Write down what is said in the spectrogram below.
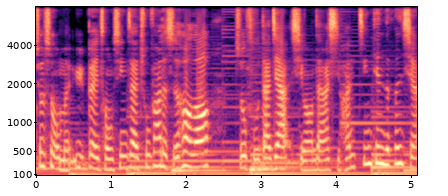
就是我们预备重新再出发的时候喽。祝福大家，希望大家喜欢今天的分享。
